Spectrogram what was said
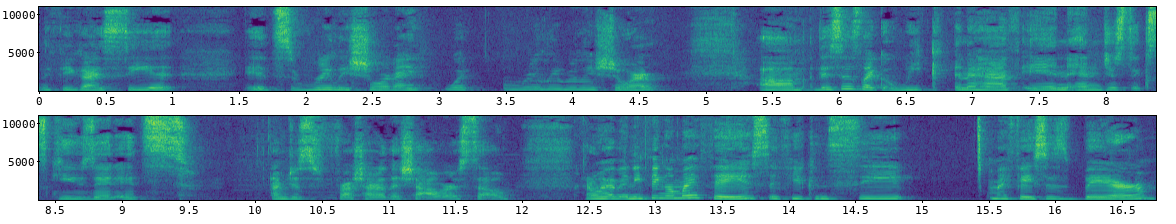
If you guys see it, it's really short. I went really, really short. Um, this is like a week and a half in, and just excuse it. It's I'm just fresh out of the shower, so I don't have anything on my face. If you can see, my face is bare.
